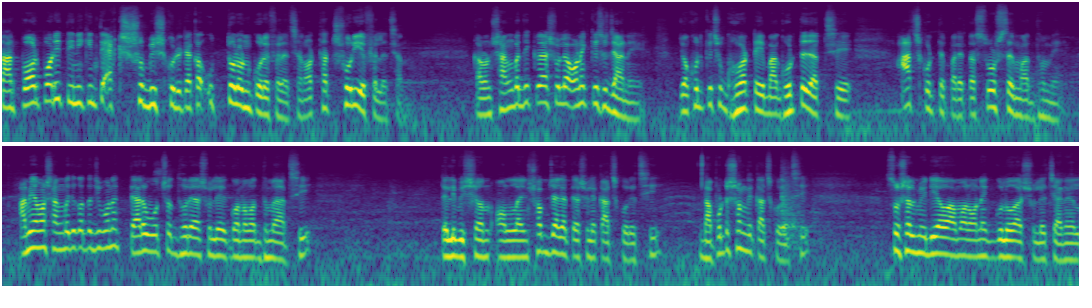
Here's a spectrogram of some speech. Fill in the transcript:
তারপর পরই তিনি কিন্তু একশো বিশ কোটি টাকা উত্তোলন করে ফেলেছেন, অর্থাৎ সরিয়ে ফেলেছেন। কারণ সাংবাদিকরা আসলে অনেক কিছু জানে, যখন কিছু ঘটে বা ঘটতে যাচ্ছে, আজ করতে পারে তার সোর্সের মাধ্যমে। আমি আমার সাংবাদিকতা জীবনে তেরো বছর ধরে আসলে গণমাধ্যমে আছি, টেলিভিশন, অনলাইন সব জায়গাতে আসলে কাজ করেছি, দাপটের সঙ্গে কাজ করেছি। সোশ্যাল মিডিয়াও আমার অনেকগুলো আসলে চ্যানেল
